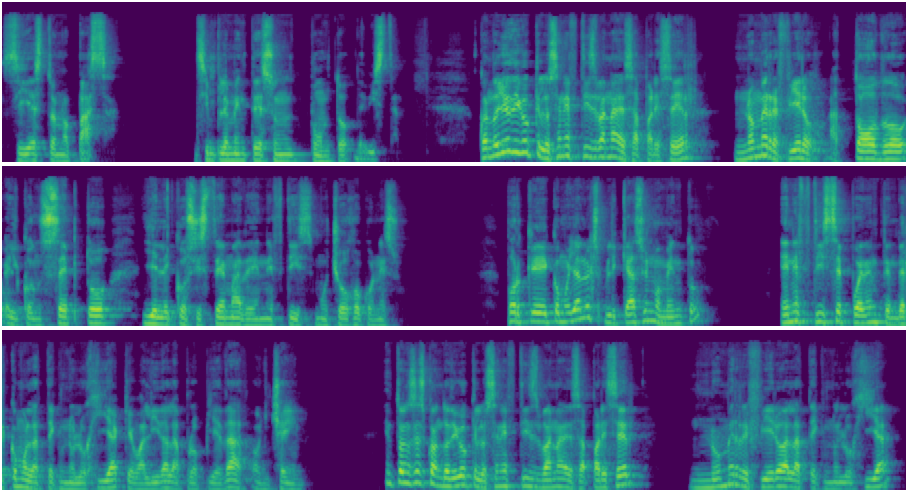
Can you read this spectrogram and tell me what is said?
si esto no pasa. Simplemente es un punto de vista. Cuando yo digo que los NFTs van a desaparecer, no me refiero a todo el concepto y el ecosistema de NFTs. Mucho ojo con eso. Porque como ya lo expliqué hace un momento, NFTs se puede entender como la tecnología que valida la propiedad on-chain. Entonces, cuando digo que los NFTs van a desaparecer, no me refiero a la tecnología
